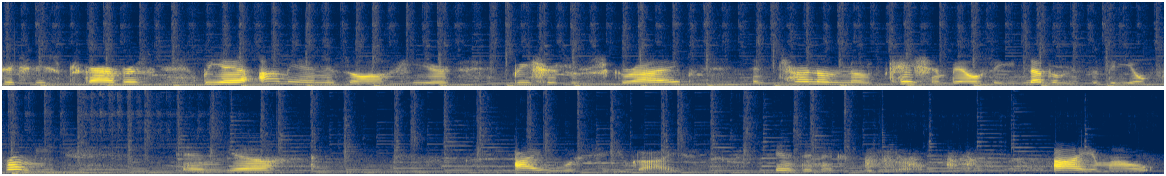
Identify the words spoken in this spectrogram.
60 subscribers. But yeah, I'm ending this off here. Be sure to subscribe and turn on the notification bell so you never miss a video from me. And yeah, I will see you guys in the next video. I am out.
